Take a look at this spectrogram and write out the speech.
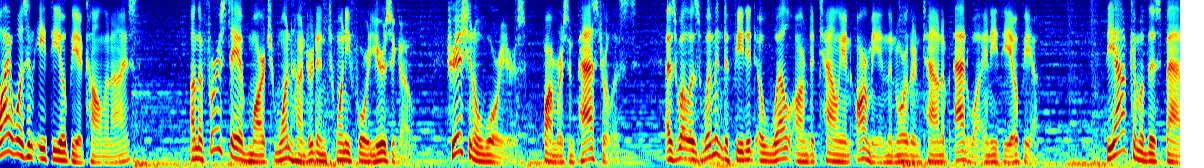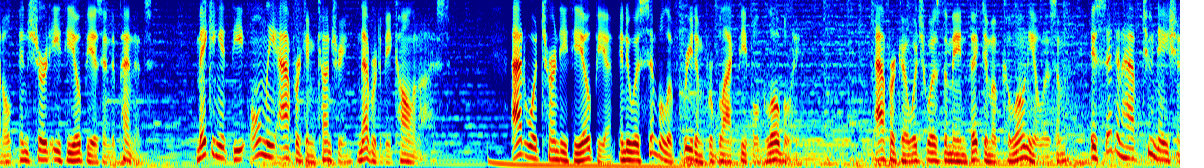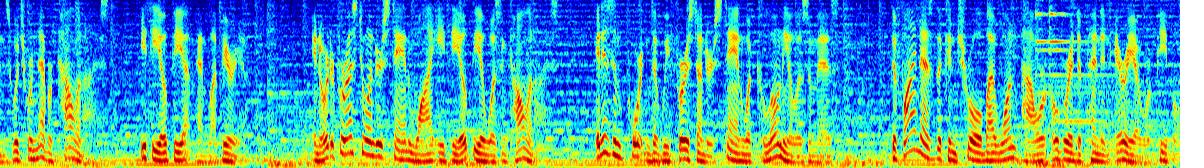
Why wasn't Ethiopia colonized? On the first day of March 124 years ago, traditional warriors, farmers and pastoralists, as well as women defeated a well-armed Italian army in the northern town of Adwa in Ethiopia. The outcome of this battle ensured Ethiopia's independence, making it the only African country never to be colonized. Adwa turned Ethiopia into a symbol of freedom for black people globally. Africa, which was the main victim of colonialism, is said to have two nations which were never colonized, Ethiopia and Liberia. In order for us to understand why Ethiopia wasn't colonized, it is important that we first understand what colonialism is. Defined as the control by one power over a dependent area or people,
